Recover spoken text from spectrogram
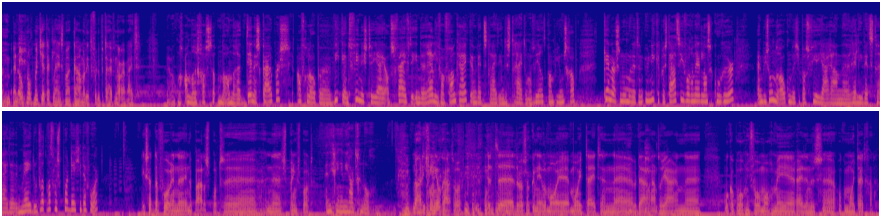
Um, en ook nog met Jetta Kleinsma, Kamerlid voor de Partij van de Arbeid. We hebben ook nog andere gasten, onder andere Dennis Kuipers. Afgelopen weekend finishte jij als vijfde in de Rally van Frankrijk... een wedstrijd in de strijd om het wereldkampioenschap. Kenners noemen het een unieke prestatie voor een Nederlandse coureur. En bijzonder ook omdat je pas vier jaar aan eh, rallywedstrijden meedoet. Wat, wat voor sport deed je daarvoor? Ik zat daarvoor in de, in de paardensport, uh, in de springsport. En die gingen niet hard genoeg? nou, die ging ook hard hoor. dat, uh, dat was ook een hele mooie, mooie tijd. En uh, we hebben daar een aantal jaren uh, ook op hoog niveau mogen meerijden. Dus ook een mooie tijd gehad.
